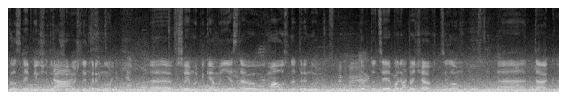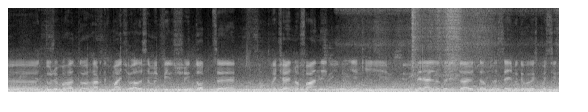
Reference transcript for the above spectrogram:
Eagles найбільше, тому Так. що вийшли 3-0. Е, В своєму пікемі я ставив Маус на 3-0. Тобто це я передбачав в цілому. Е, Так, е, дуже багато гарних матчів, але саме більший топ це, звичайно, фани, які нереально заряджають там на сцені. Ми дивились постійно,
